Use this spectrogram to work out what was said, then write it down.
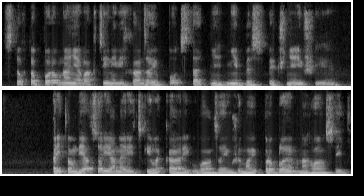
z tohto porovnania vakcíny vychádzajú podstatne nebezpečnejšie. Pritom viacerí americkí lekári uvádzajú, že majú problém nahlásiť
